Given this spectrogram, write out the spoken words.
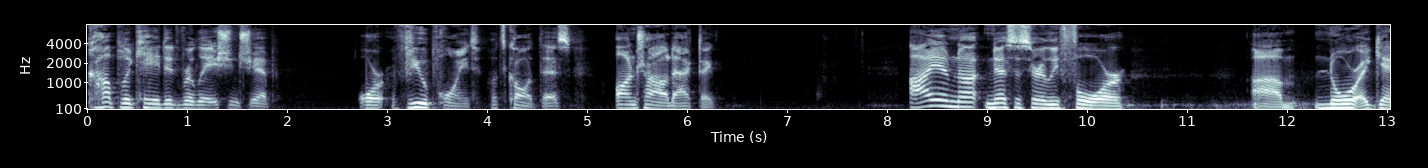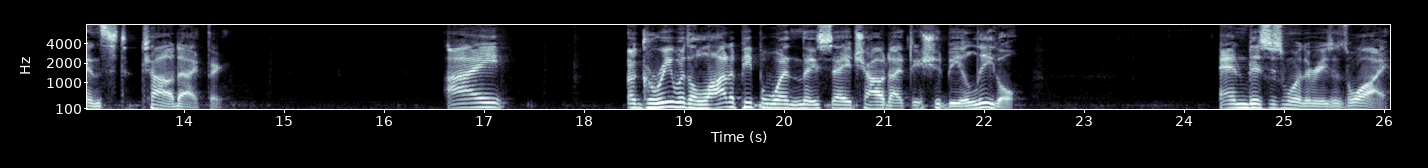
complicated relationship or viewpoint, let's call it this, on child acting. I am not necessarily for um, nor against child acting. I agree with a lot of people when they say child acting should be illegal. And this is one of the reasons why.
